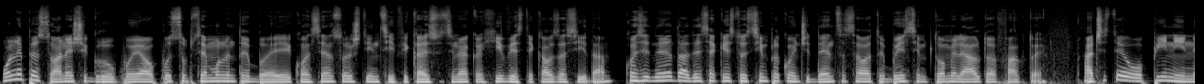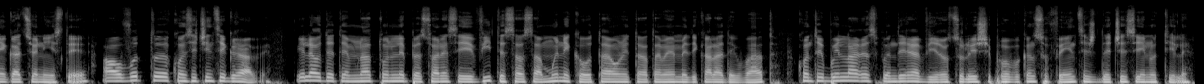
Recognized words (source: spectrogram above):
Unele persoane și grupuri au pus sub semnul întrebării consensul științific care susținea că HIV este cauza SIDA, considerând adesea că este o simplă coincidență sau atribuind simptomele altor factori. Aceste opinii negaționiste au avut uh, consecințe grave. Ele au determinat unele persoane să evite sau să amâne căutarea unui tratament medical adecvat, contribuind la răspândirea virusului și provocând suferințe și decese inutile.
